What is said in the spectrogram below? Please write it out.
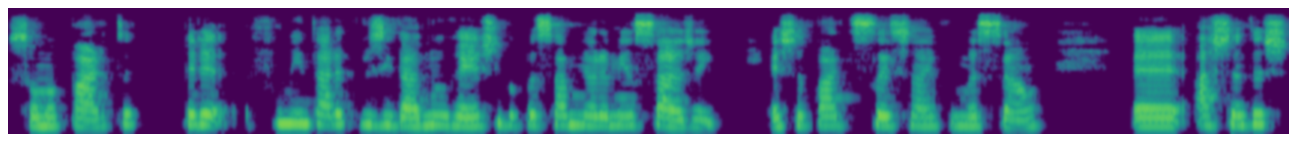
só uma parte, para fomentar a curiosidade no resto e para passar melhor a mensagem. Esta parte de selecionar a informação, uh, às tantas,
